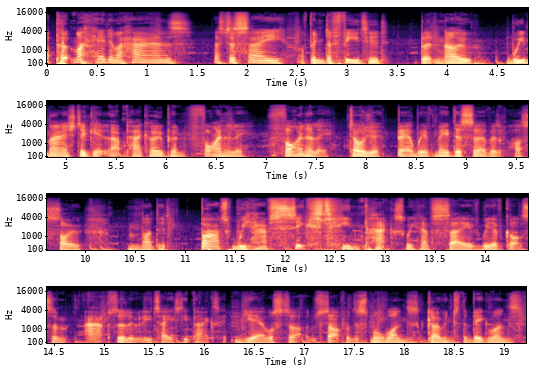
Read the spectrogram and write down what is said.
I put my head in my hands. Let's just say I've been defeated. But no, we managed to get that pack open. Finally. Finally. Told you, bear with me. The servers are so mudded. But we have 16 packs we have saved. We have got some absolutely tasty packs. Yeah, we'll start, start with the small ones, go into the big ones.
